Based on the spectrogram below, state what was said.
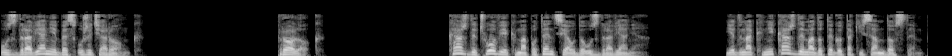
Uzdrawianie bez użycia rąk. Prolog Każdy człowiek ma potencjał do uzdrawiania. Jednak nie każdy ma do tego taki sam dostęp.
